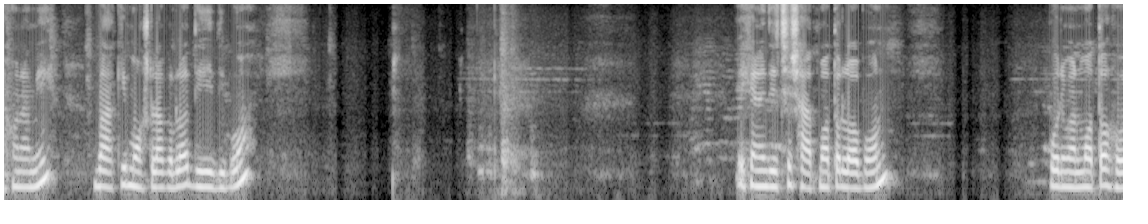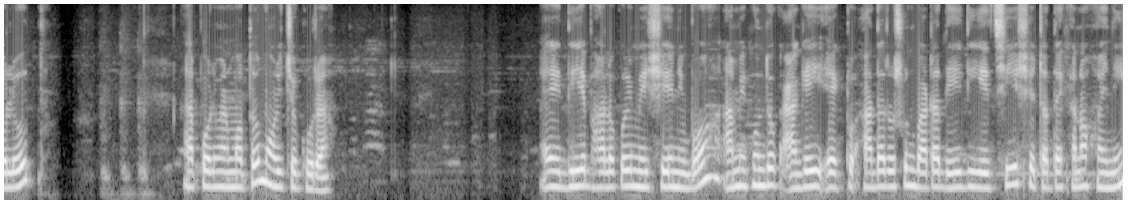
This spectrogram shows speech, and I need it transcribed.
এখন আমি বাকি মশলাগুলো দিয়ে দিব। এখানে দিচ্ছি স্বাদ মতো লবণ, পরিমাণ মতো হলুদ। আর পরিমাণ মতো মরিচ গুঁড়া। এই দিয়ে ভালো করে মিশিয়ে নিব। আমি কিন্তু আগেই একটু আদা, রসুন বাটা দিয়ে দিয়েছি, সেটা দেখানো হয়নি।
